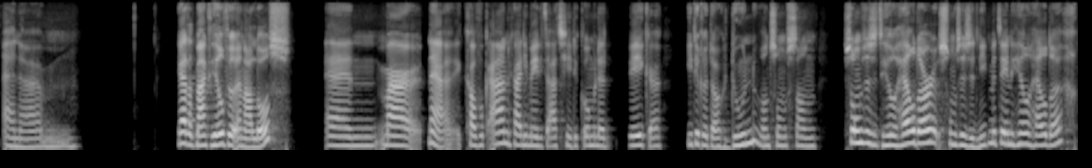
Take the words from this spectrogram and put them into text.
En um, ja, dat maakt heel veel in haar los. En, maar nou ja, ik gaf ook aan, ga die meditatie de komende weken iedere dag doen. Want soms dan, soms is het heel helder, soms is het niet meteen heel helder.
